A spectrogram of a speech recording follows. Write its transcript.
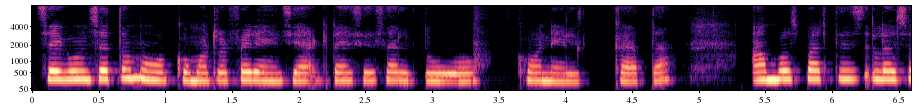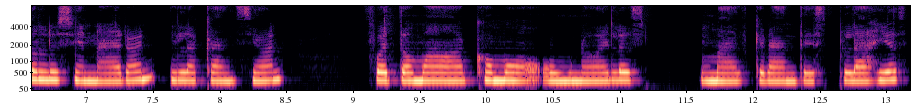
según se tomó como referencia gracias al dúo con el Cata, ambos partes la solucionaron y la canción fue tomada como uno de los más grandes plagios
